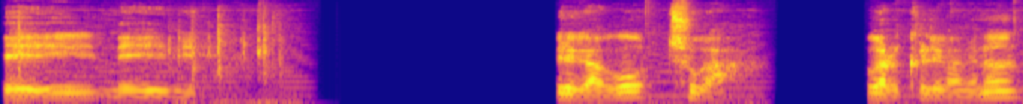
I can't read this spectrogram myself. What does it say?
데이 네이비 그래가고 추가 추가를 클릭하면은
